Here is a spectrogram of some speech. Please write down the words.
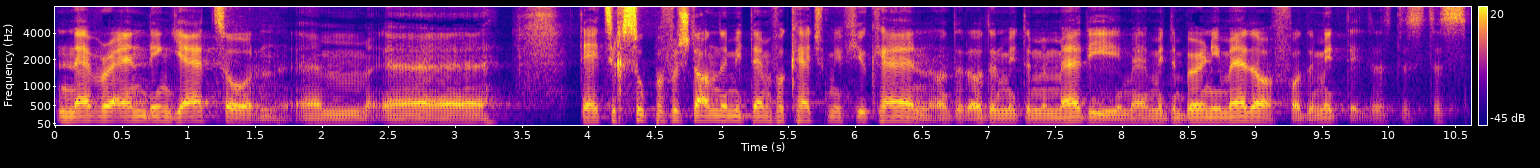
never-ending Jähzorn. Ähm, äh, der hat sich super verstanden mit dem von Catch Me If You Can oder, oder mit dem Maddie, mit dem Bernie Madoff oder mit das, das, das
